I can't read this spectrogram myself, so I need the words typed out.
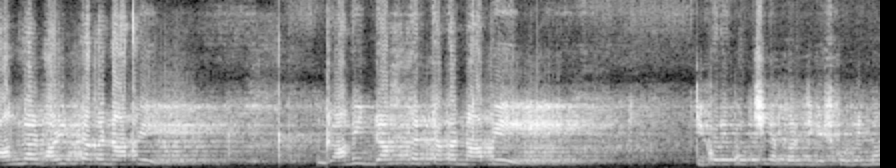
বাংলার বাড়ির টাকা না পেয়ে, গ্রামীণ রাস্তার টাকা না পেয়ে, কি করে করছি একবার জিজ্ঞেস করবেন না?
